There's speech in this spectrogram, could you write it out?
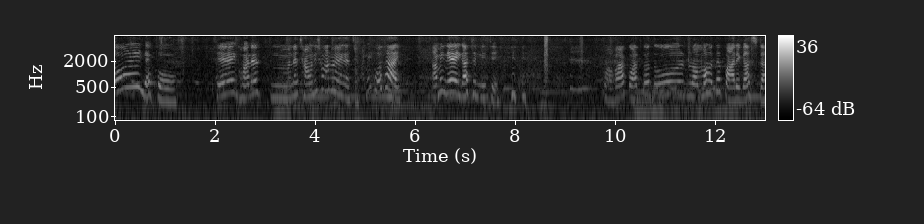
ওই দেখো সেই ঘরের মানে ছাউনি সমান হয়ে গেছে। আমি কোথায়? আমি নেই গাছের নিচে। বাবা কত দূর। লম্বা হতে পারে গাছটা।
